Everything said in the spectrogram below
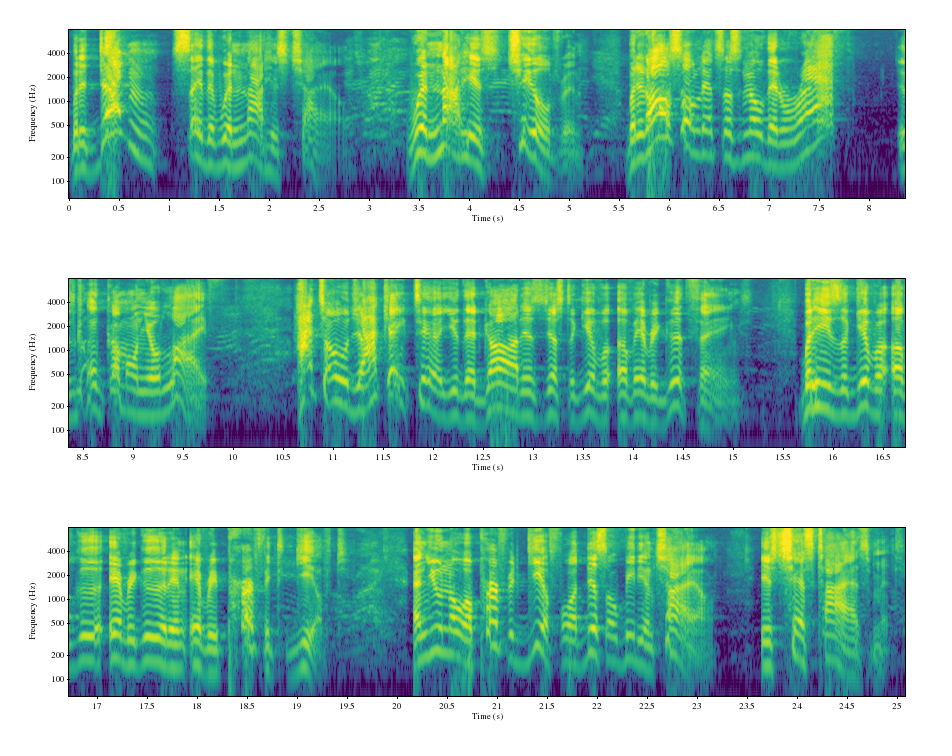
But it doesn't say that we're not his child. We're not his children. But it also lets us know that wrath is going to come on your life. I told you, I can't tell you that God is just a giver of every good thing, but he's a giver of good, every good and every perfect gift. And you know a perfect gift for a disobedient child is chastisement.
